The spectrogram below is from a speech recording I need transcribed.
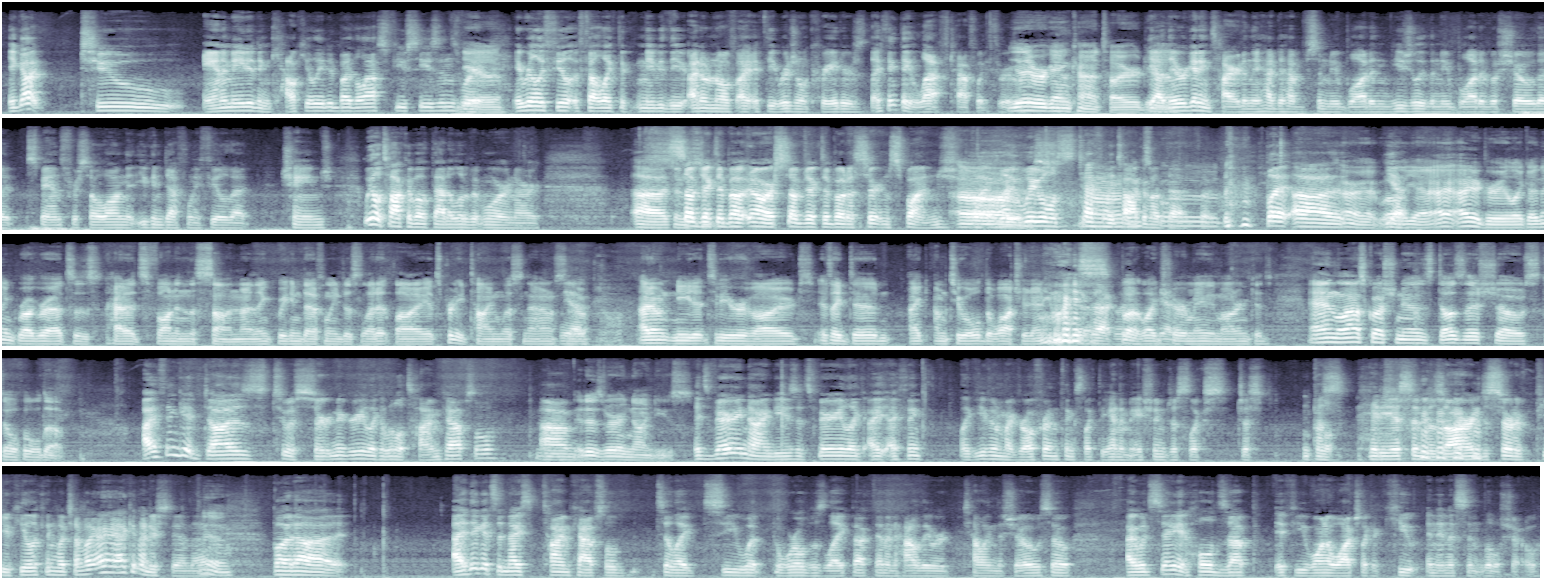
it got too animated and calculated by the last few seasons where yeah. it really feel it felt like the maybe the I don't know if I if the original creators I think they left halfway through. yeah, they were getting kind of tired. Yeah, Yeah, they were getting tired and they had to have some new blood and usually the new blood of a show that spans for so long that you can definitely feel that change. We'll talk about that a little bit more in our uh, subject about no, our subject about a certain sponge. But we, we will definitely Oh, talk about that. But, but uh, All right. Well, yeah. yeah, I, I agree. Like, I think Rugrats has had its fun in the sun. I think we can definitely just let it lie. It's pretty timeless now. So Yeah. I don't need it to be revived. If they did, I, I'm too old to watch it anyways. Exactly, But like, yeah. sure, maybe modern kids. And the last question is: Does this show still hold up? I think it does to a certain degree, like a little time capsule. Um, It is very '90s. It's very '90s. It's very like I, I think like even my girlfriend thinks like the animation just looks just biz- hideous and bizarre and just sort of pukey looking, which I'm like I, I can understand that. Yeah. But uh, I think it's a nice time capsule to like see what the world was like back then and how they were telling the show. So I would say it holds up if you want to watch like a cute and innocent little show.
